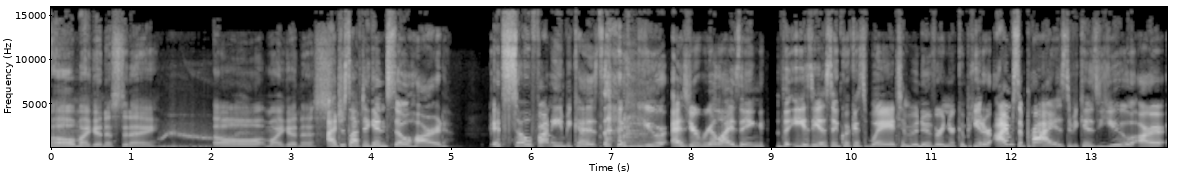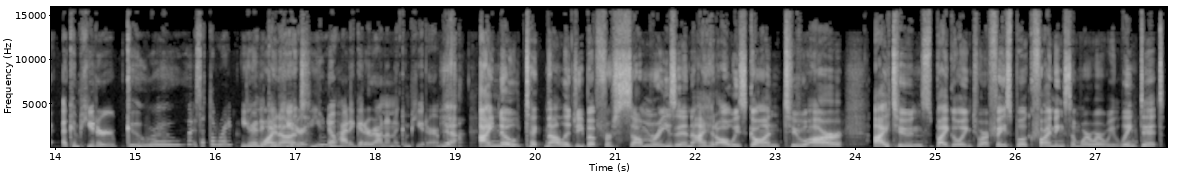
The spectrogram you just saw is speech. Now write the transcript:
oh my goodness, today. Oh my goodness. I just laughed again so hard. It's so funny because you as you're realizing the easiest and quickest way to maneuver in your computer, I'm surprised because you are a computer guru. Is that the right? You're the Why not? computer. You know how to get around on a computer. Yeah. I know technology, but for some reason, I had always gone to our iTunes by going to our Facebook, finding somewhere where we linked it,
